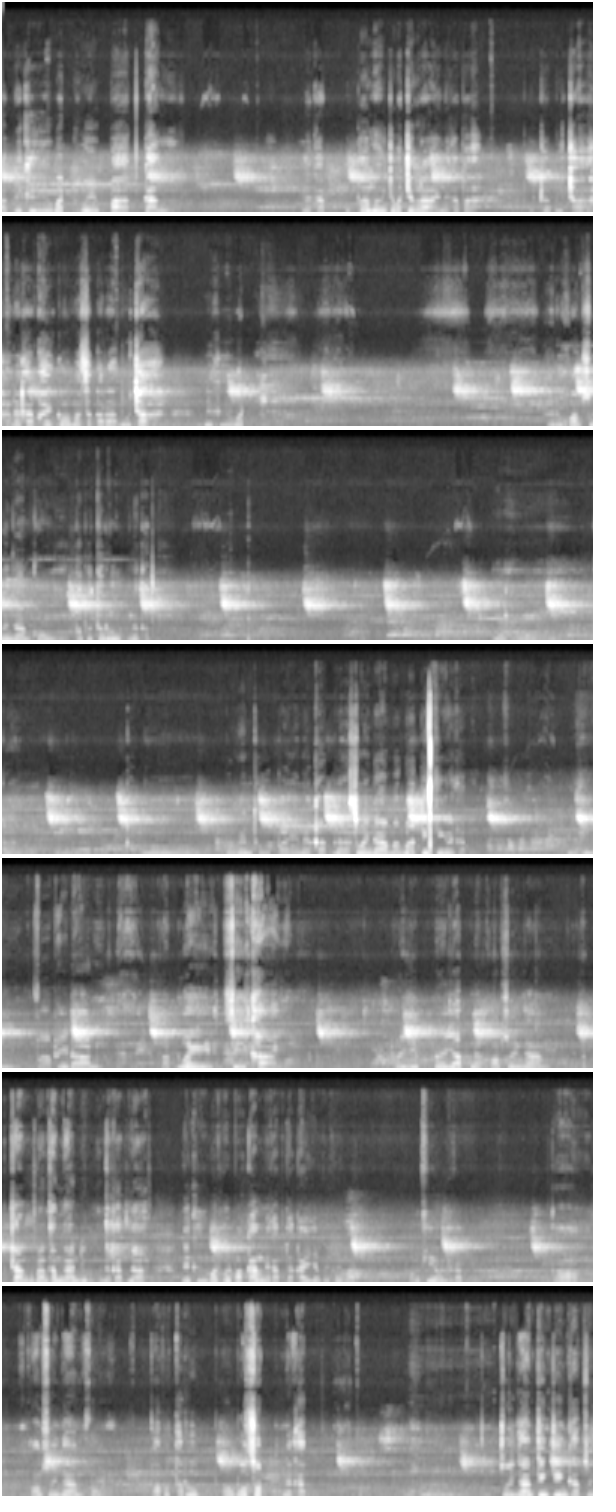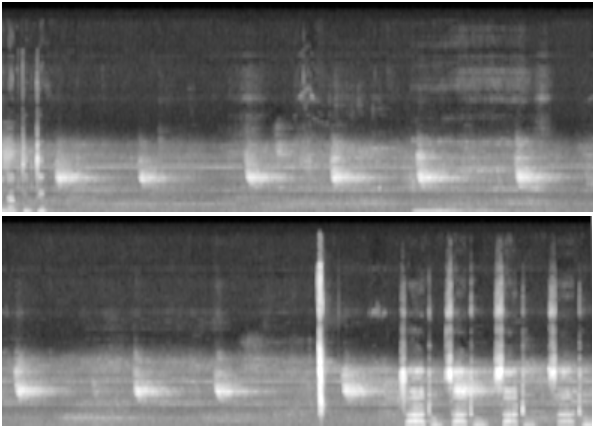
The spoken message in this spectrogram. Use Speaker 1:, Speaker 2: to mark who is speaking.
Speaker 1: ครับนี่คือวัดห้วยป่ากังนะครับอำเภอเมืองจังหวัดเชียงรายนะครับพระพุทธบูชานะครับ ใครก็มาสักการะบูชานี่คือวัดดูความสวยงามของพระพุทธรูปนะครับอื้อหือกำลัง ดูบริเวณทั่วไปนะครับนะสวยงามมากๆจริง ๆ นะครับอื้อหือฝ้าเพดานแบบด้วยสีขาวระยิบระยับนะความสวยงามช่างกำลังทำงานอยู่นะครับนะนี่คือวัดห้วยปากกั้งนะครับ ถ้าใครยังไม่เคยมาท่องเที่ยวนะครับ ก็ความสวยงามของพระพุทธรูปพระอุโบสถนะครับ สวยงามจริง ๆ ครับ สวยงามจริง ๆ อืมสาธุ สาธุ สาธุ สาธุ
